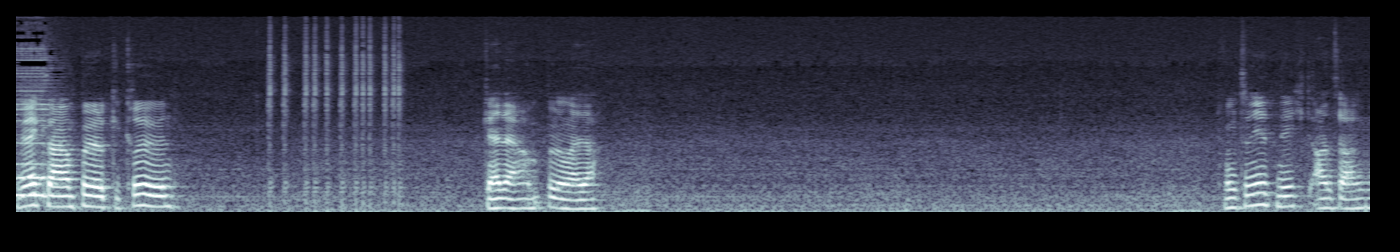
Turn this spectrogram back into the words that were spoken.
Rechtsampel grün. Geile Ampel, Alter. Funktioniert nicht, ansagen.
